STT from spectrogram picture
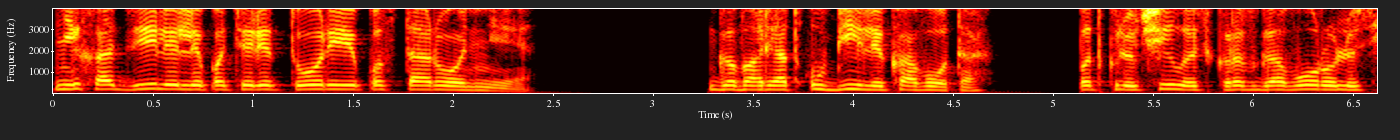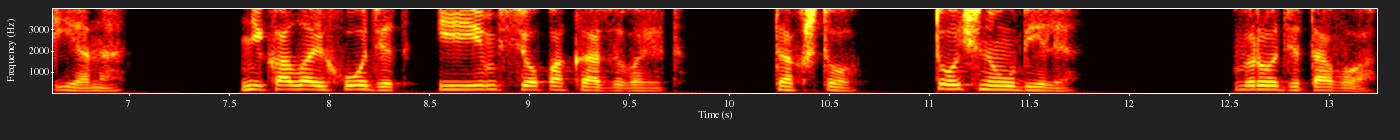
не ходили ли по территории посторонние. «Говорят, убили кого-то», — подключилась к разговору Люсьена. «Николай ходит и им все показывает. Так что, точно убили?» «Вроде того»,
